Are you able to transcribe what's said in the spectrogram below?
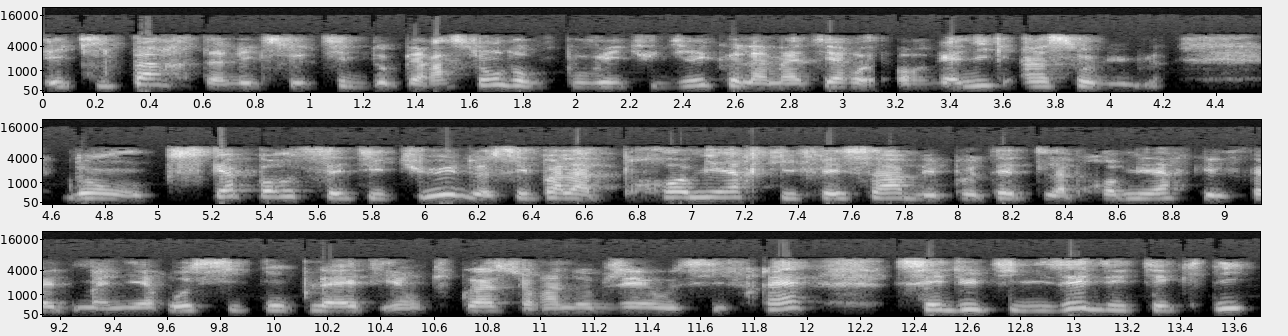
et qui partent avec ce type d'opération. Donc, vous pouvez étudier que la matière organique insoluble. Donc, ce qu'apporte cette étude, c'est pas la première qui fait ça, mais peut-être la première qui le fait de manière aussi complète et en tout cas sur un objet aussi frais, c'est d'utiliser des techniques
